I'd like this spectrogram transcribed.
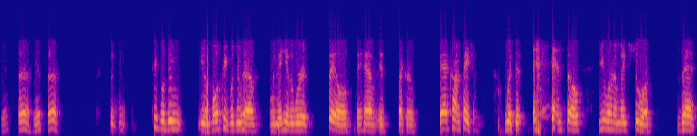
Yes, sir. Yes, sir. But people do, you know, most people do have, when they hear the word sales, they have, it's like a bad connotation with it. and so you want to make sure that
